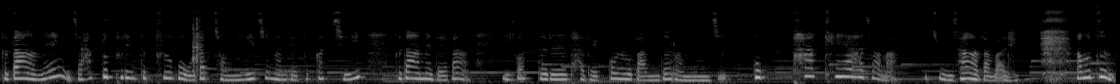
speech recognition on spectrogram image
그 다음에 이제 학교 프린트 풀고 오답 정리해주면 돼 똑같이 그 다음에 내가 이것들을 다 내 걸로 만들었는지 꼭 파악해야 하잖아 좀 이상하다 말이. 아무튼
